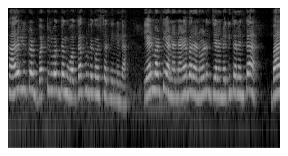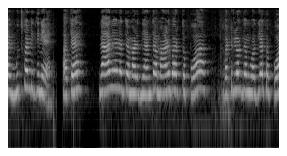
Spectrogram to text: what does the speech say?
ಕಾರಲ್ಲಿ ಇಟ್ಕೊಂಡು ಬಟ್ಟೆ ಒಗ್ಗಾಕ್ ಒಗ್ದಾಕ್ಬಿಡ್ಬೇಕು ಅನ್ಸದ್ ನಿನ್ನ ಏನ್ ಮಾಡ್ತೀಯ? ನನ್ನ ನನೆ ಬರ ನೋಡಿದ ಜನ ನಗಿತಾರೆ ಅಂತ ಬಾಯಿ ಮುಚ್ಕೊಂಡಿದ್ದೀನಿ. ಅತ್ತೆ, ನಾನೇನಂತ ಮಾಡಿದ್ನಿ ಅಂತ ಮಾಡಬಾರ್ದು ತಪ್ಪು? ಬಟ್ಟೆ ಒಗ್ದಂಗೆ ಒಗ್ಯೋ ತಪ್ಪು?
